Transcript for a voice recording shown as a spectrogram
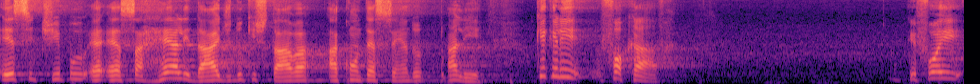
esse tipo, é, essa realidade do que estava acontecendo ali. O que, que ele focava? Que foi,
